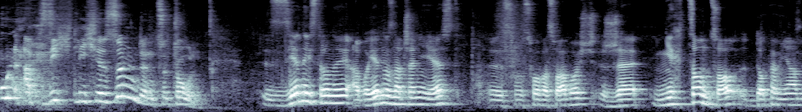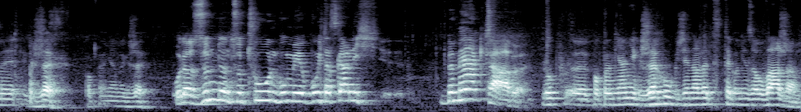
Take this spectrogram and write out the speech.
unabsichtliche Sünden zu tun. Z jednej strony, albo jedno znaczenie jest sł- słowa słabość, że niechcąco dopełniamy grzech. Popełniamy grzech. Oder Sünden zu tun, wo, mir, wo ich das gar nicht bemerkt habe. Lub y, popełnianie grzechu, gdzie nawet tego nie zauważam.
